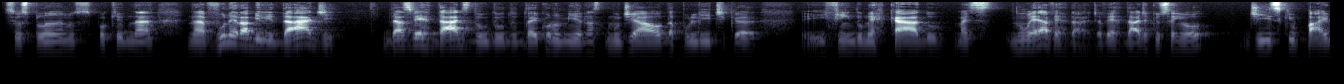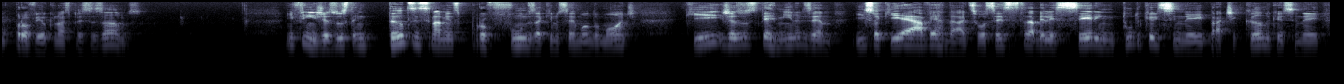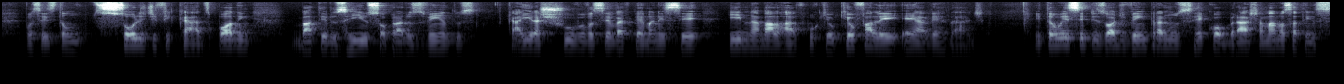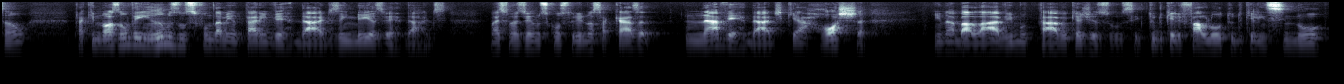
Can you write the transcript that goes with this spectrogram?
seus planos, porque na, na vulnerabilidade das verdades do, do, da economia mundial, da política, enfim, do mercado, mas não é a verdade. A verdade é que o Senhor diz que o Pai provê o que nós precisamos. Enfim, Jesus tem tantos ensinamentos profundos aqui no Sermão do Monte que Jesus termina dizendo: Isso aqui é a verdade. Se vocês estabelecerem tudo que eu ensinei, praticando o que eu ensinei, vocês estão solidificados. Podem bater os rios, soprar os ventos, cair a chuva, você vai permanecer inabalável, porque o que eu falei é a verdade. Então esse episódio vem para nos recobrar, chamar nossa atenção, para que nós não venhamos nos fundamentar em verdades, em meias verdades, mas que nós venhamos construir nossa casa na verdade, que é a rocha inabalável e imutável que é Jesus. E tudo que ele falou, tudo que ele ensinou.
